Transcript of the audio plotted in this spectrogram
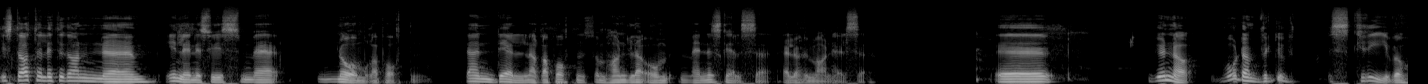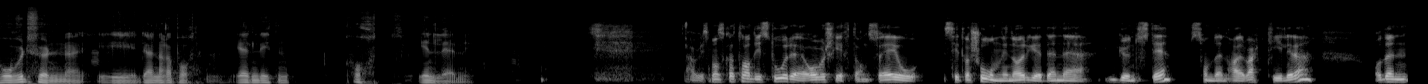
Vi starter litt eh, innledningsvis med NORM-rapporten den delen av rapporten som handler om menneskehelse eller humanhelse. Eh, Gunnar, hvordan vil du beskrive hovedfunnene i denne rapporten i en liten kort innledning? Ja, hvis man skal ta de store overskriftene, så er jo situasjonen i Norge den er gunstig, som den har vært tidligere. Og den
